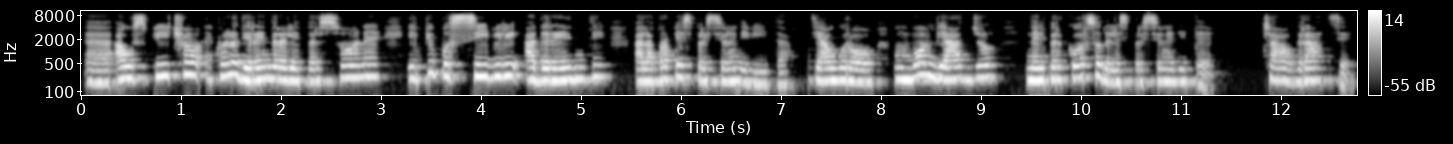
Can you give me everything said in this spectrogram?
eh, auspicio è quello di rendere le persone il più possibili aderenti alla propria espressione di vita. Ti auguro un buon viaggio nel percorso dell'espressione di te. Ciao, grazie.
